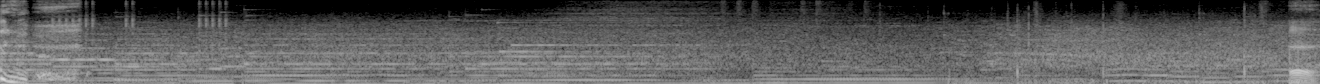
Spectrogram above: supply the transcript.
ああ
